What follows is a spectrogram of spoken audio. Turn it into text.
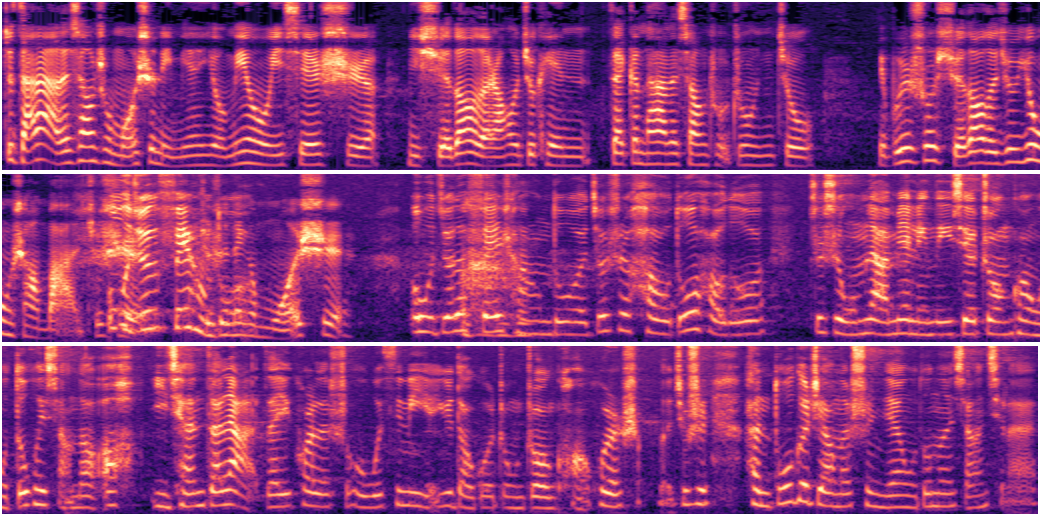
就咱俩的相处模式里面有没有一些是你学到的，然后就可以在跟他的相处中就，也不是说学到的就用上吧，就是我觉得非常多，就是那个模式。哦，我觉得非 常多，就是好多好多。就是我们俩面临的一些状况，我都会想到哦，以前咱俩在一块儿的时候，我心里也遇到过这种状况或者什么的，就是很多个这样的瞬间，我都能想起来。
